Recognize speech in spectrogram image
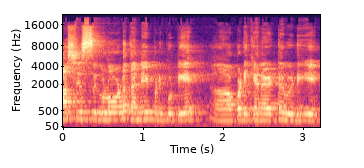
ആശീസ്സുകളോടെ തന്നെ ഈ പെൺകുട്ടിയെ പഠിക്കാനായിട്ട് വിടുകയും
